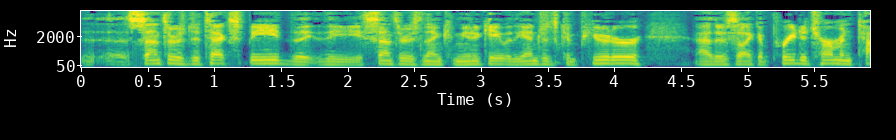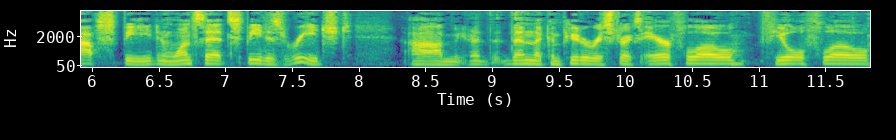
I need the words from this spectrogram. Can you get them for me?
uh, sensors detect speed. The the sensors then communicate with the engine's computer. Uh, there's like a predetermined top speed, and once that speed is reached. Um, you know, th- then the computer restricts airflow, fuel flow.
